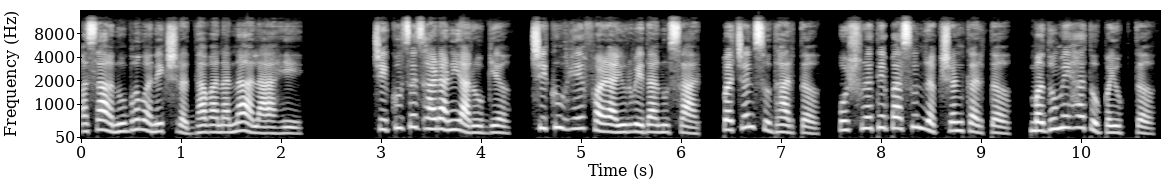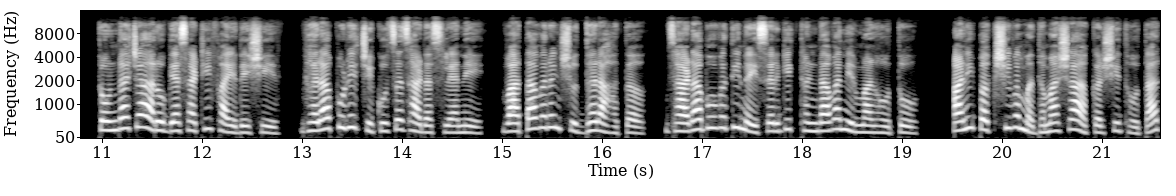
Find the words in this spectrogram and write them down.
असा अनुभव अनेक श्रद्धावानांना आला आहे. चिकूचं झाड आणि आरोग्य. चिकू हे फळ आयुर्वेदानुसार पचन सुधारतं उष्णतेपासून रक्षण करतं मधुमेहात उपयुक्त तोंडाच्या आरोग्यासाठी फायदेशीर. घरापुढे चिकूचं झाड असल्याने वातावरण शुद्ध राहतं. झाडाभोवती नैसर्गिक थंडावा निर्माण होतो आणि पक्षी व मधमाशा आकर्षित होतात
